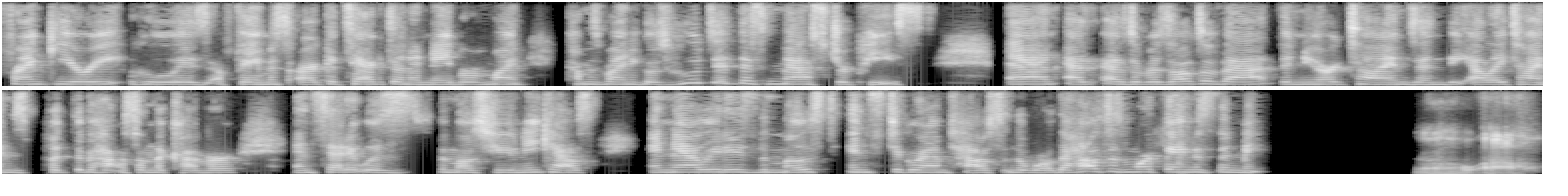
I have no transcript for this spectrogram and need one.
Frank Gehry, who is a famous architect and a neighbor of mine, comes by and he goes, Who did this masterpiece? And as, as a result of that, the New York Times and the LA Times put the house on the cover and said it was the most unique house. And now it is the most Instagrammed house in the world. The house is more famous than me. Oh, wow.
